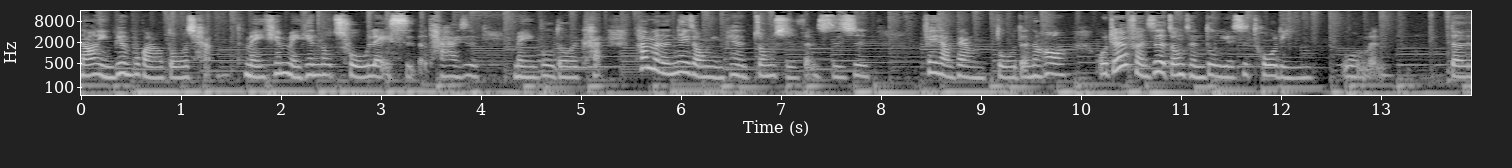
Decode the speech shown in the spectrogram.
然后影片不管有多长，每天每天都出类似的，他还是每一部都会看。他们的那种影片的忠实粉丝是非常非常多的，然后我觉得粉丝的忠诚度也是脱离我们。的，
